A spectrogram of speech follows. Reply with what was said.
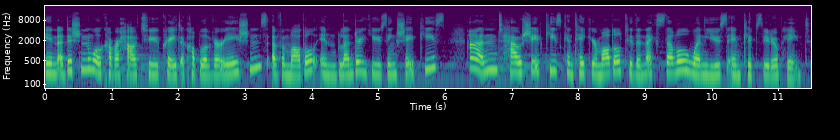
In addition, we'll cover how to create a couple of variations of a model in Blender using shape keys, and how shape keys can take your model to the next level when used in Clip Studio Paint.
